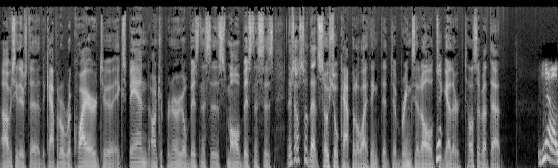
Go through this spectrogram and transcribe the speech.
Uh, obviously, there's the, the capital required to expand entrepreneurial businesses, small businesses. And there's also that social capital, I think, that uh, brings it all yeah. together. Tell us about that. Yeah,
